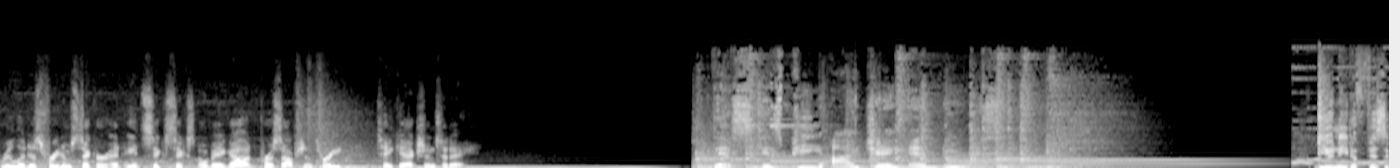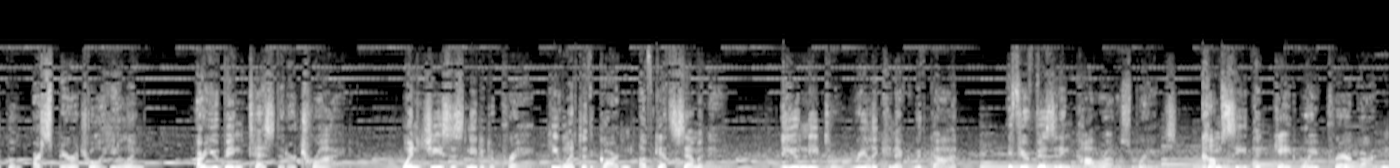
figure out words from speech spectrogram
religious freedom sticker at 866 Obey God. Press option 3. Take action today. This is PIJN News. Do you need a physical or spiritual healing? Are you being tested or tried? When Jesus needed to pray, he went to the Garden of Gethsemane. Do you need to really connect with God? If you're visiting Colorado Springs, come see the Gateway Prayer Garden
